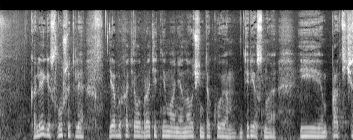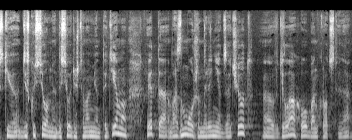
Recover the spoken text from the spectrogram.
коллеги, слушатели, я бы хотел обратить внимание на очень такую интересную и практически дискуссионную до сегодняшнего момента тему. Это возможен или нет зачет в делах о банкротстве. Да.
